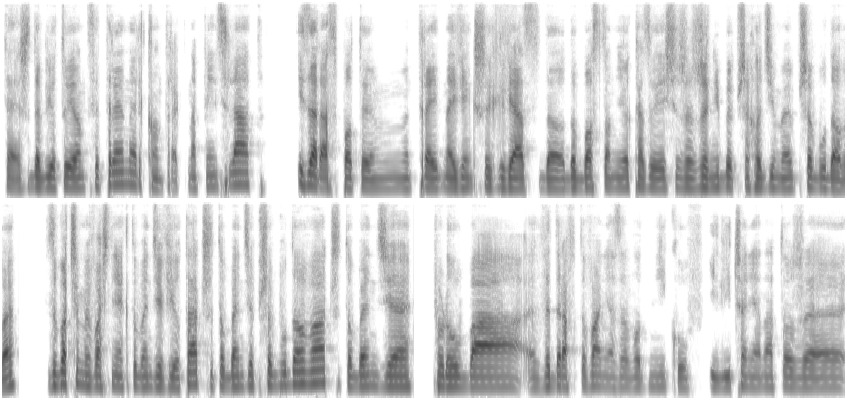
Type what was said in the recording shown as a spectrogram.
Też debiutujący trener, kontrakt na 5 lat i zaraz po tym trade największych gwiazd do, do Boston i okazuje się, że, że niby przechodzimy przebudowę. Zobaczymy właśnie, jak to będzie w Utah, czy to będzie przebudowa, czy to będzie próba wydraftowania zawodników i liczenia na to, że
